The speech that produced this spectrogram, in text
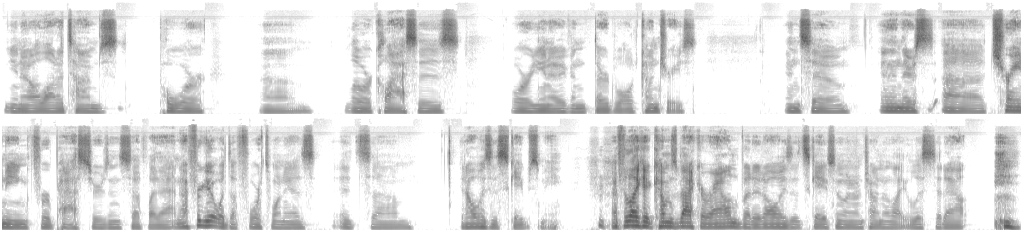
you know, a lot of times poor, um, lower classes, or you know even third world countries. And so and then there's uh, training for pastors and stuff like that. And I forget what the fourth one is. It's um, it always escapes me. I feel like it comes back around, but it always escapes me when I'm trying to like list it out.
